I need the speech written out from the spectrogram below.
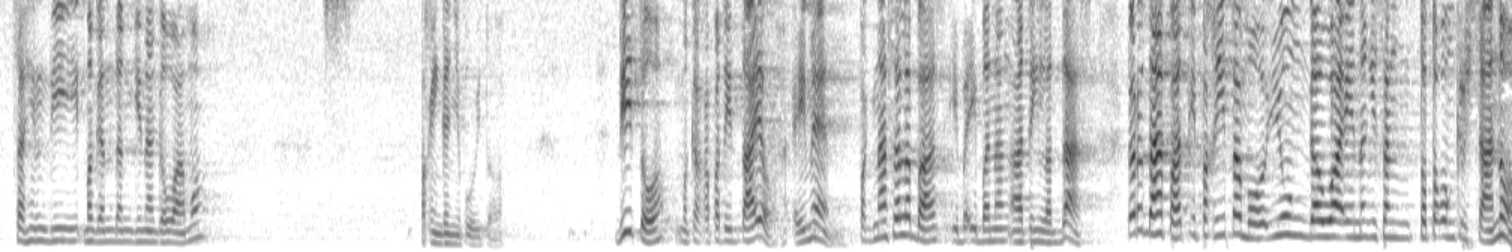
sa hindi magandang ginagawa mo? Pakinggan niyo po ito. Dito, magkakapatid tayo. Amen. Pag nasa labas, iba-iba ng ating landas. Pero dapat ipakita mo yung gawain ng isang totoong kristyano.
